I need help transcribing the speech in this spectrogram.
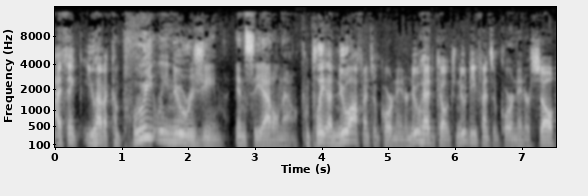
I think you have a completely new regime in Seattle now. Complete a new offensive coordinator, new head coach, new defensive coordinator. So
